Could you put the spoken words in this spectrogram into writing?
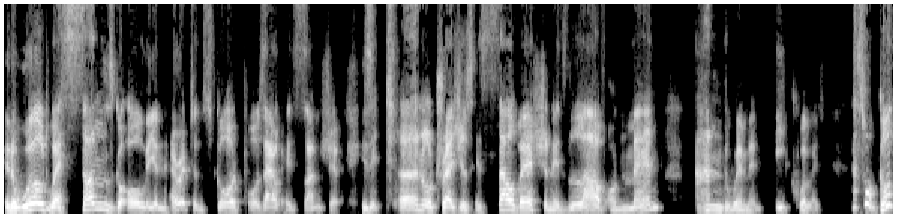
In a world where sons got all the inheritance, God pours out his sonship, his eternal treasures, his salvation, his love on men and women equally. That's what God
